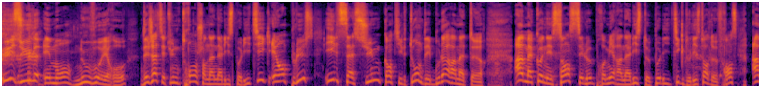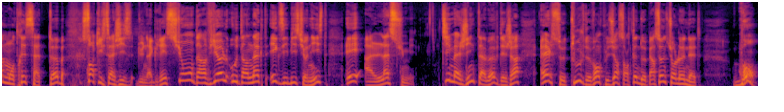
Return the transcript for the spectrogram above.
Usul est mon nouveau héros. Déjà, c'est une tronche en analyse politique, et en plus, il s'assume quand il tourne des boulards amateurs. À ma connaissance, c'est le premier analyste politique de l'histoire de France à montrer sa tub sans qu'il s'agisse d'une agression, d'un viol ou d'un acte exhibitionniste, et à l'assumer. T'imagines ta meuf déjà, elle se touche devant plusieurs centaines de personnes sur le net. Bon,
